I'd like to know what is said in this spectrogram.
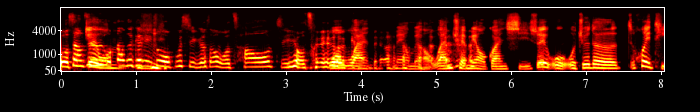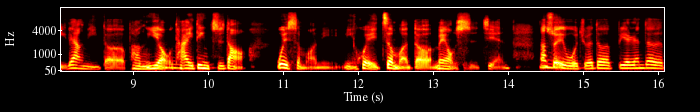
我上次我上次跟你说我 不行的时候，我超级有罪恶感我完没有没有完全没有关系，所以我我觉得会体谅你的朋友，他一定知道。为什么你你会这么的没有时间？那所以我觉得别人的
